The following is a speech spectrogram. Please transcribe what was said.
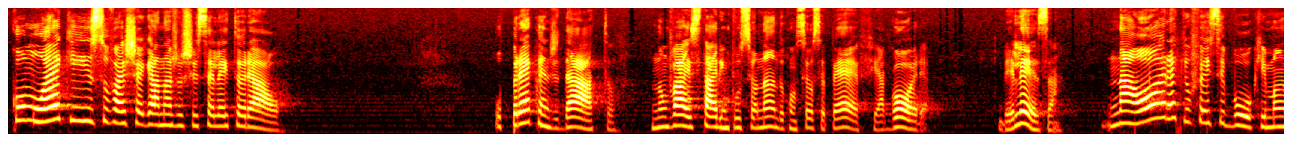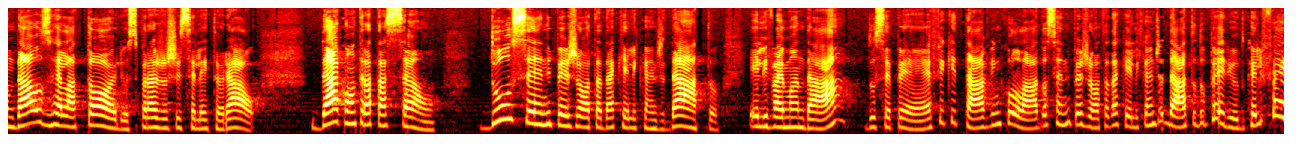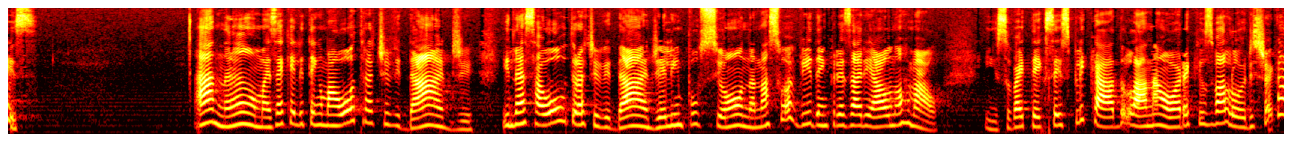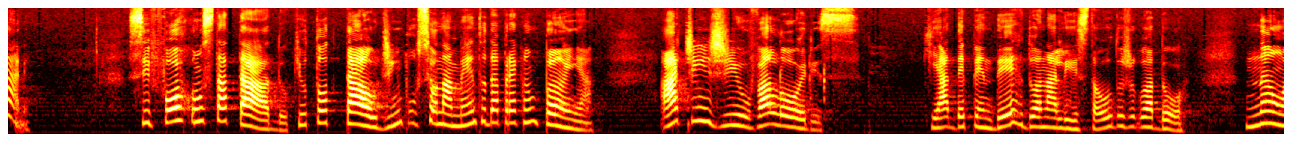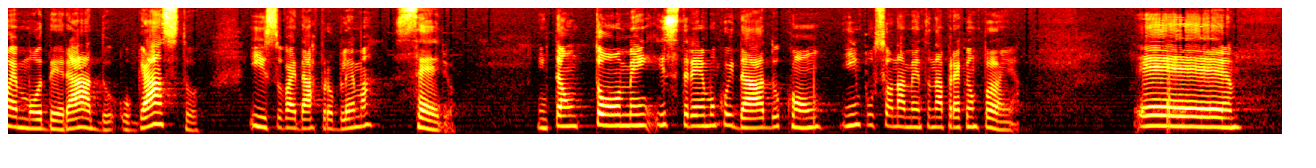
Como é que isso vai chegar na justiça eleitoral? O pré-candidato não vai estar impulsionando com seu CPF agora? Beleza. Na hora que o Facebook mandar os relatórios para a justiça eleitoral da contratação do CNPJ daquele candidato, ele vai mandar do CPF que está vinculado ao CNPJ daquele candidato do período que ele fez. Ah, não, mas é que ele tem uma outra atividade, e nessa outra atividade ele impulsiona na sua vida empresarial normal. Isso vai ter que ser explicado lá na hora que os valores chegarem. Se for constatado que o total de impulsionamento da pré-campanha atingiu valores que, a depender do analista ou do julgador, não é moderado o gasto, isso vai dar problema sério. Então, tomem extremo cuidado com impulsionamento na pré-campanha. É,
